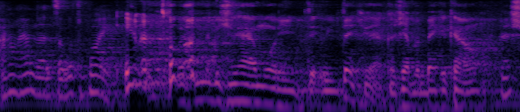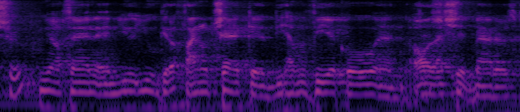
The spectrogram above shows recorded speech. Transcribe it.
I don't have nothing. So what's the point? You know. But you, but you have more than you, th- you think you have because you have a bank account. That's true. You know what I'm saying? And you you get a final check and you have a vehicle and all that shit matters.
